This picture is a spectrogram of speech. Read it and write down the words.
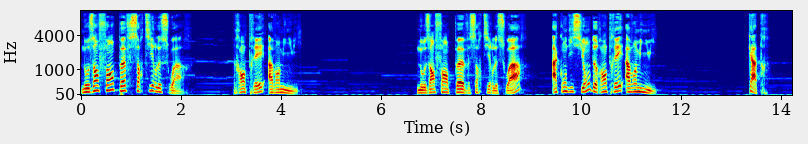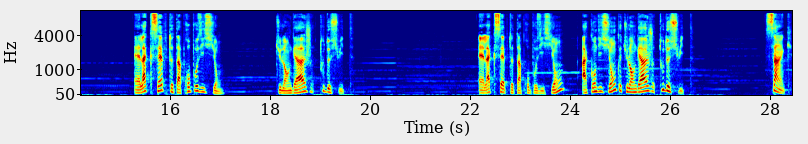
Nos enfants peuvent sortir le soir, rentrer avant minuit. Nos enfants peuvent sortir le soir, à condition de rentrer avant minuit. 4. Elle accepte ta proposition. Tu l'engages tout de suite. Elle accepte ta proposition à condition que tu l'engages tout de suite. 5.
